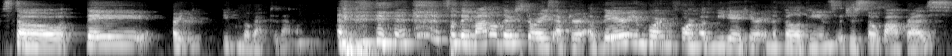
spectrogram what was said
So they, or you, you can go back to that one. so they modeled their stories after a very important form of media here in the Philippines, which is soap operas.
